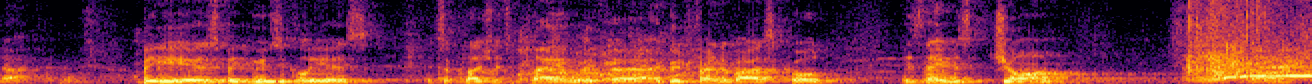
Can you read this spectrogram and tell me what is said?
No. Big ears, big musical ears. It's a pleasure to play with uh, a good friend of ours called. His name is John. John.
